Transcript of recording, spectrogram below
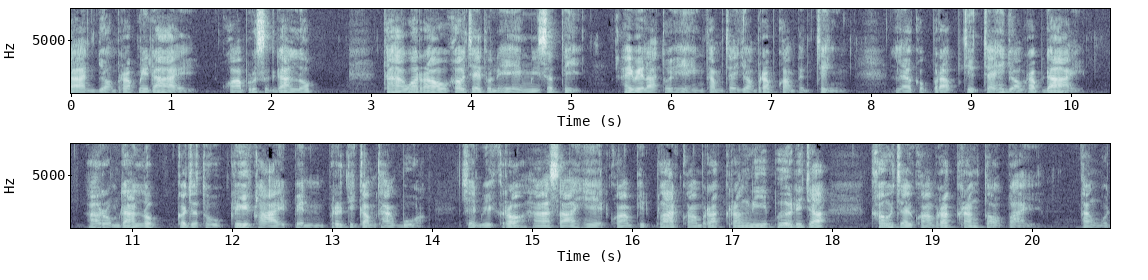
การยอมรับไม่ได้ ความรู้สึกด้านลบ ถ้าหากว่าเราเข้าใจตนเองมีสติ ให้เวลาตัวเองทำใจยอมรับความเป็นจริง แล้วก็ปรับจิตใจให้ยอมรับได้ อารมณ์ด้านลบก็จะถูกคลี่คลายเป็นพฤติกรรมทางบวก เช่นวิเคราะห์หาสาเหตุความผิดพลาดความรักครั้งนี้เพื่อที่จะเข้าใจความรักครั้งต่อไป ทั้งหมด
